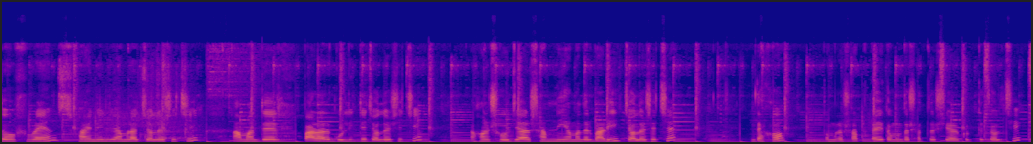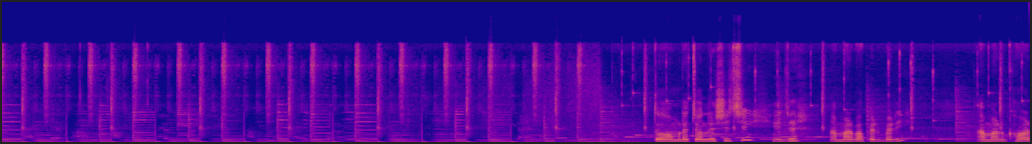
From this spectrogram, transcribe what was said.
তো ফ্রেন্ডস ফাইনালি আমরা চলে এসেছি। আমাদের পাড়ার গলিতে চলে এসেছি। এখন সোজার সামনেই আমাদের বাড়ি চলে এসেছে। দেখো, তোমরা সবটাই তোমাদের সাথে শেয়ার করতে চলছি। তো আমরা চলে এসেছি। এই যে আমার বাপের বাড়ি, আমার ঘর,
